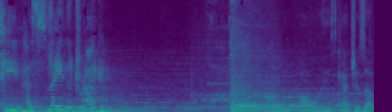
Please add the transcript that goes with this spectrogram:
Team has slain the dragon. Always catches up.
